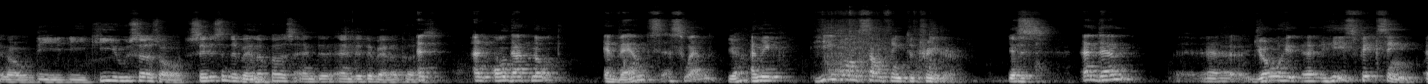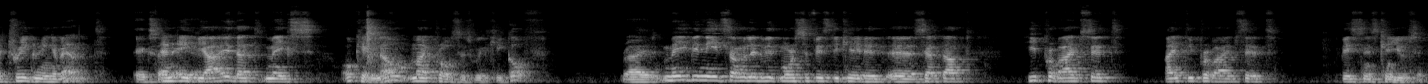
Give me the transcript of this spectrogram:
you know the, the key users or citizen developers and the, and the developers. And, and on that note, events as well. Yeah. I mean, he wants something to trigger. yes, And then uh, Joe, he, uh, he's fixing a triggering event, exactly. an API that makes okay. Now my process will kick off. right? Maybe needs some a little bit more sophisticated uh, setup. He provides it. IT provides it. business can use it.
